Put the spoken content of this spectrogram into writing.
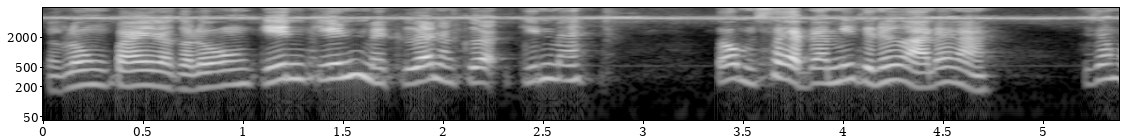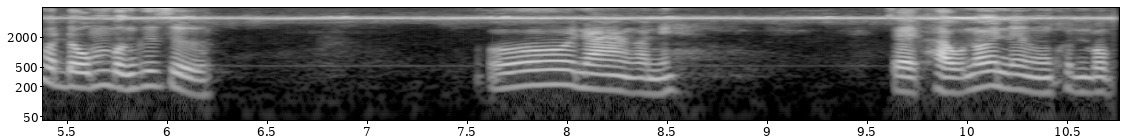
อยากลงไปแล้วก็ลงกินกินไม่เกลือนะเกลือกินไหมต้มแซ่บได้มีแต่เนื้อได้น่ะที่ต้องมาดมเบิ่งซื่อๆโอ้ยนางอันนี้ใส่เข่าน้อยหนึ่งคนบอก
